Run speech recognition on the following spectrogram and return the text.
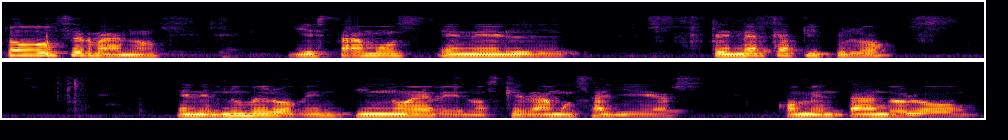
todos hermanos, y estamos en el primer capítulo, en el número 29 nos quedamos ayer comentándolo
